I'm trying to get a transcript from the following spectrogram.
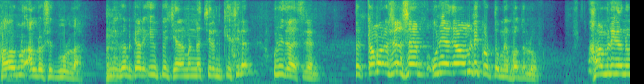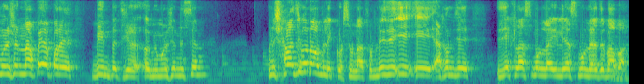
হারুন আল রশিদ মোল্লা। উনি এখানকার ইউপি চেয়ারম্যান না ছিলেন কি ছিলেন? উনি দাঁড়াইছিলেন। তো কামাল হোসেন সাহেব উনি আগে আওয়ামী লীগ করতেন উনি ভদ্রলোক। আওয়ামী লীগের নমিনেশন না পেয়ে পরে বিএনপি থেকে নমিনেশন নিচ্ছেন। উনি সারা জীবন আওয়ামী লীগ করছেন না ফ্যামিলি যে এখন যে ক্লাস মোল্লা ইলিয়াস মোল্লা এদের বাবা।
